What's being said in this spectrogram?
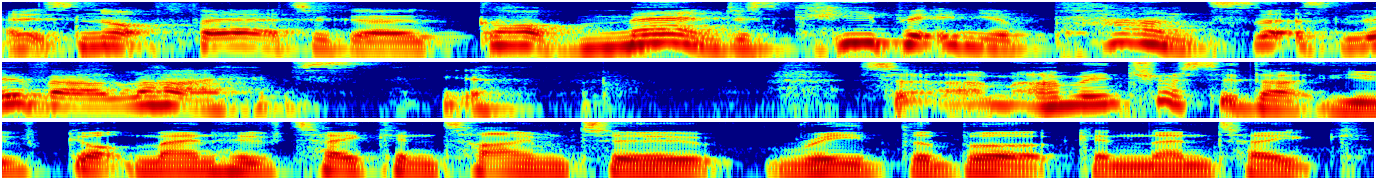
And it's not fair to go, God, men, just keep it in your pants. Let's live our lives. Yeah. so I'm, I'm interested that you've got men who've taken time to read the book and then take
